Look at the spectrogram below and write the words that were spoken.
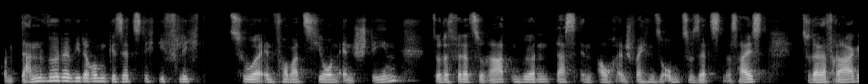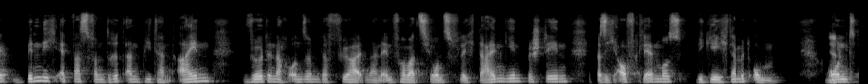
Und dann würde wiederum gesetzlich die Pflicht zur Information entstehen, so dass wir dazu raten würden, das in, auch entsprechend so umzusetzen. Das heißt, zu deiner Frage, binde ich etwas von Drittanbietern ein, würde nach unserem Dafürhalten eine Informationspflicht dahingehend bestehen, dass ich aufklären muss, wie gehe ich damit um. Ja. Und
